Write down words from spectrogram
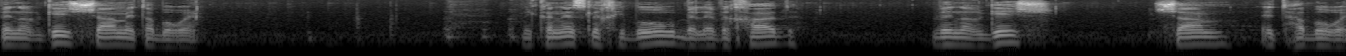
ונרגיש שם את הבורא. ניכנס לחיבור בלב אחד ונרגיש שם את הבורא.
